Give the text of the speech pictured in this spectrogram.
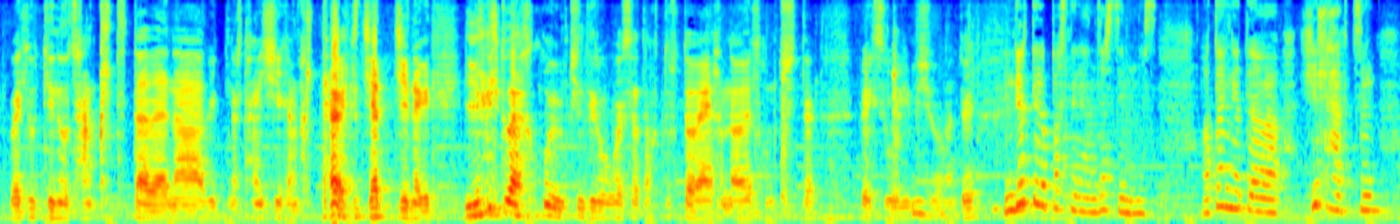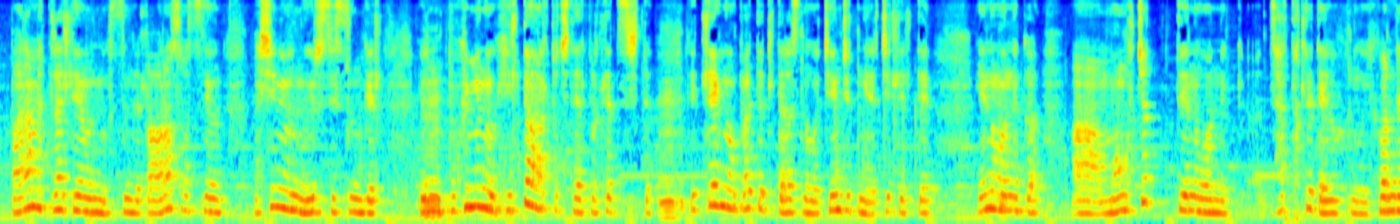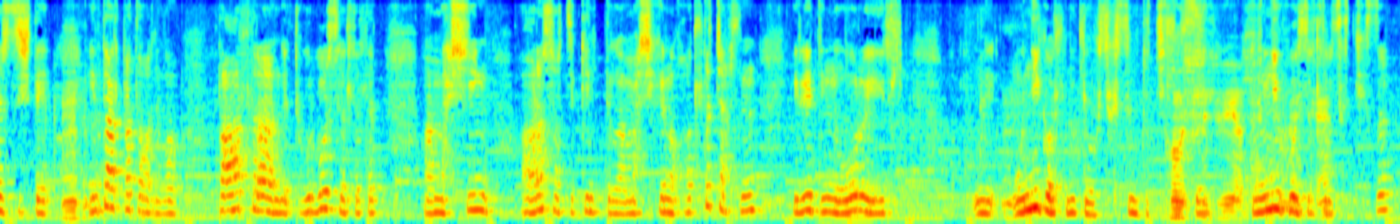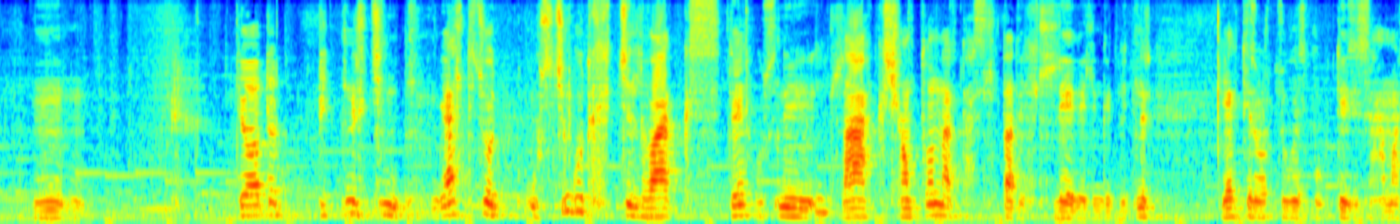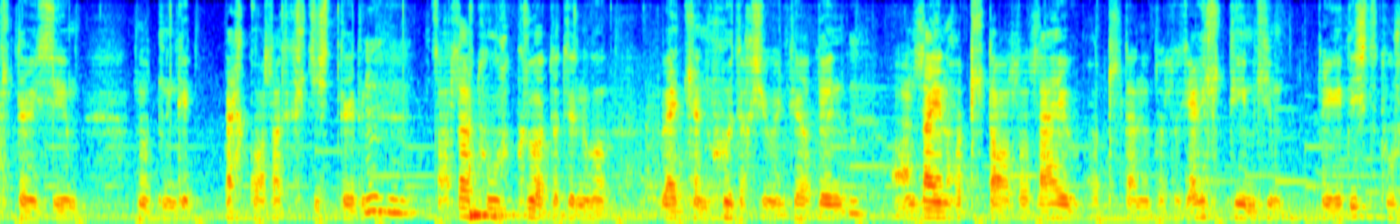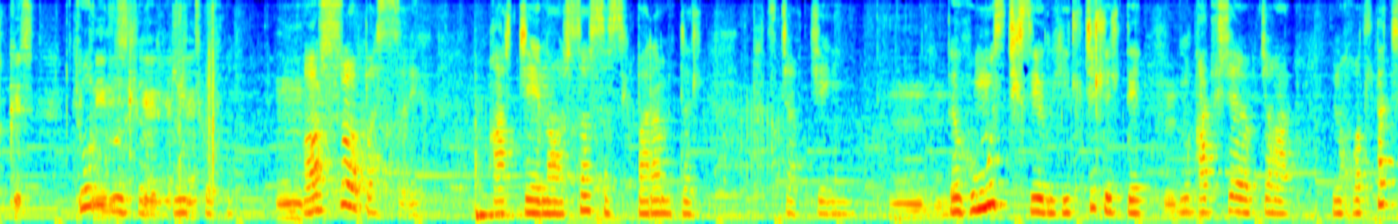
Валютын нөө хангалттай байна. Бид нарт хан шиг хангалттай байж чадж байна гэд эргэлт байхгүй юм чинь тэр угаасаа доктортой байх нь ойлгомжтой байсан юм шиг байна тий. Энд дээр тэгээ бас нэг анзаарсан юм нас одоо ингээд хил хаагдсан бараа материалын үн өссөн гэл орон сууцны үн машины үн эрсэсэн гэл ер нь бүх юм нэг хилтэй холбож тайлбарлаадсэн шүү дээ. Тэдлэг нөгөө бодит дээрээс нөгөө ченжүүд нь ярьж илээ л дээ. Энэ нөгөө нэг монголчууд тэг нөгөө нэг цар тахлыг авих нөгөө их орон дээрсэн шүү дээ. Энтэй холбоотойгоор нөгөө доллараа ингээд төгрөгөөр солиулаад машин орон сууцыг гинт нөгөө маш их нэг худалдаж авсан нь эргээд энэ өөрөө ирэл үнийг бол нийлээ өсгсөн гэж хэлсэн. Үнийг хөөсрөл үсгчихсэн. Тэгээ одоо бид нар чинь яалтчууд үсчингүүд чинь вакс тий үсний лак шампунаар тасалдаад эхэллээ гэл ингээд бид нар яг тэр урд зүгээс бүгдээрээс хамааралтай байсан юм нууд нь ингээд байхгүй болоод эхэлж штэ гэдэг. Золоор түүрх рүү одоо тэр нөгөө байдлаа нөхөөд ах шиг байна тий одоо энэ онлайн худалдаа бол лайв худалдаанууд бол яг л тийм л юм нэгэдэж шүү дээ Туркээс бидний нийслэгээр гэлээ. Орос руу бас их гарч ийн Оросоос бас их параметр татчих авч ийн. Тэгээ хүмүүс ч гэсэн ер нь хилж л дээ. Гадагшаа явж байгаа энэ худалдаач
